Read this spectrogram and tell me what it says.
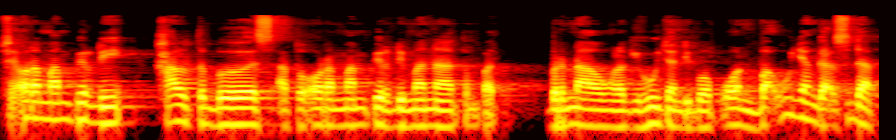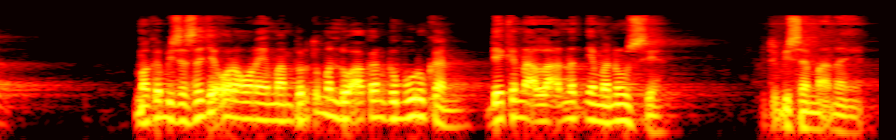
Saya orang mampir di halte bus atau orang mampir di mana tempat bernaung lagi hujan di bawah pohon, baunya nggak sedap. Maka bisa saja orang-orang yang mampir itu mendoakan keburukan. Dia kena laknatnya manusia. Itu bisa maknanya.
